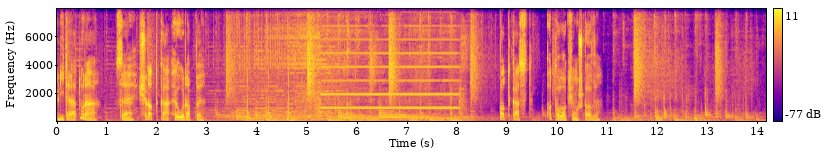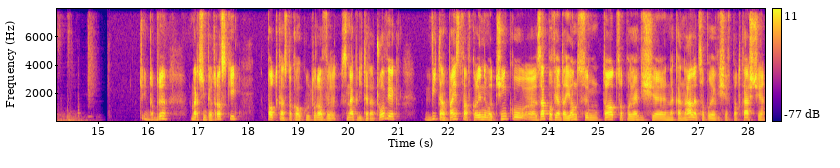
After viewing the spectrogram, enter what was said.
Literatura ze środka Europy. Podcast około książkowy. Dzień dobry, Marcin Piotrowski, podcast okołokulturowy Znak Litera Człowiek. Witam Państwa w kolejnym odcinku e, zapowiadającym to, co pojawi się na kanale, co pojawi się w podcaście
